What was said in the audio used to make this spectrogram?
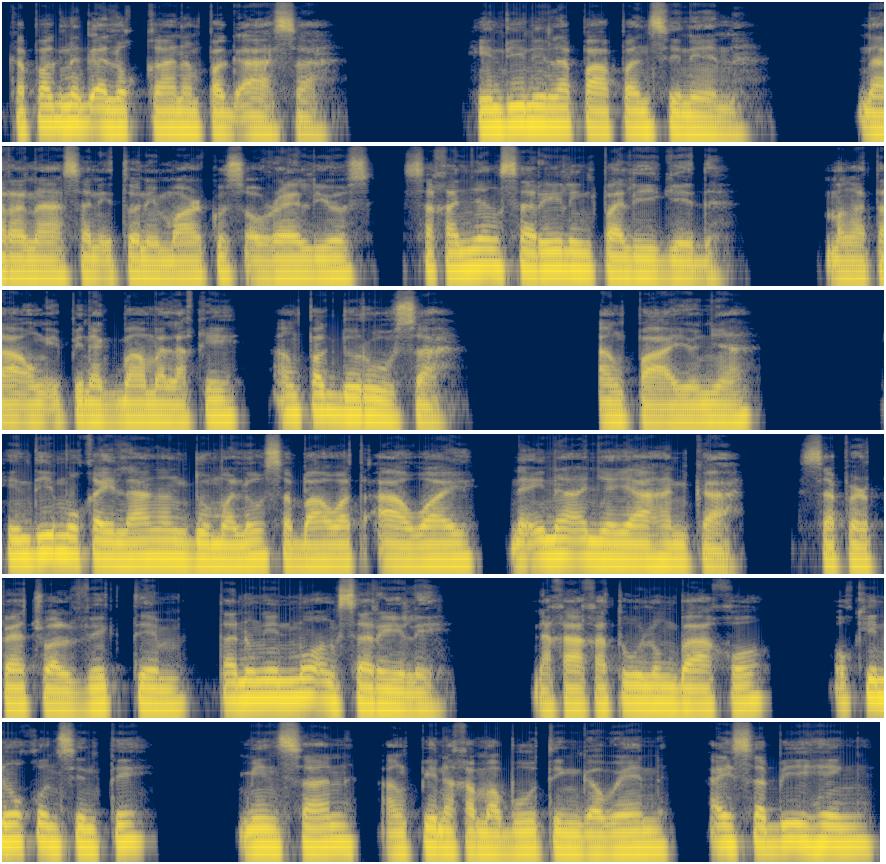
Kapag nag-alok ka ng pag-asa, hindi nila papansinin. Naranasan ito ni Marcus Aurelius sa kanyang sariling paligid. Mga taong ipinagmamalaki ang pagdurusa. Ang payo niya, hindi mo kailangang dumalo sa bawat away na inaanyayahan ka. Sa perpetual victim, tanungin mo ang sarili. Nakakatulong ba ako o kinukonsinti? Minsan, ang pinakamabuting gawin ay sabihing,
